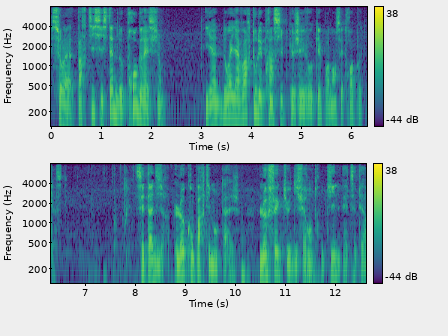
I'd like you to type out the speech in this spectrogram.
sur la partie système de progression, il doit y avoir tous les principes que j'ai évoqués pendant ces trois podcasts. C'est-à-dire le compartimentage, le fait que tu aies différentes routines, etc.,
